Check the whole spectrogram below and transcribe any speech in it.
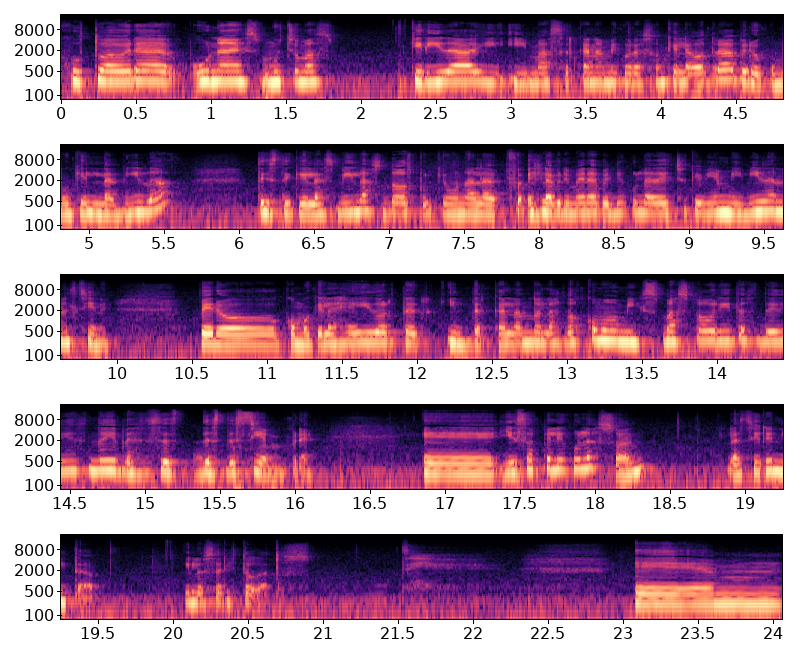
justo ahora una es mucho más querida y, más cercana a mi corazón que la otra, pero como que en la vida, desde que las vi las dos, porque una es la primera película de hecho que vi en mi vida en el cine, pero como que las he ido intercalando las dos como mis más favoritas de Disney desde, desde siempre. Eh, y esas películas son La Sirenita y Los Aristogatos. Em,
